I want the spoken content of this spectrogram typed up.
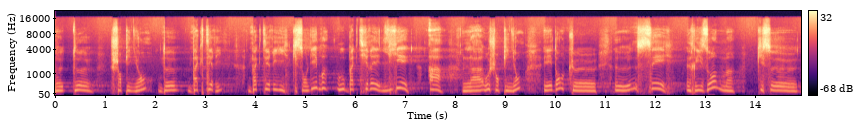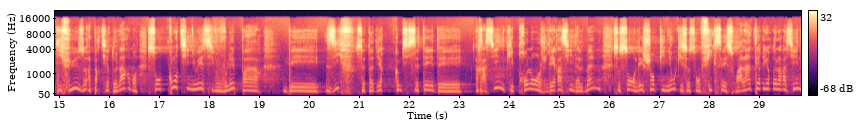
euh, de champignons, de bactéries, bactéries qui sont libres ou bactéries liées à la, aux champignons, et donc euh, euh, ces rhizomes qui se diffusent à partir de l'arbre sont continués, si vous voulez, par des ifs, c'est-à-dire comme si c'était des racines qui prolongent les racines elles-mêmes. Ce sont les champignons qui se sont fixés soit à l'intérieur de la racine,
